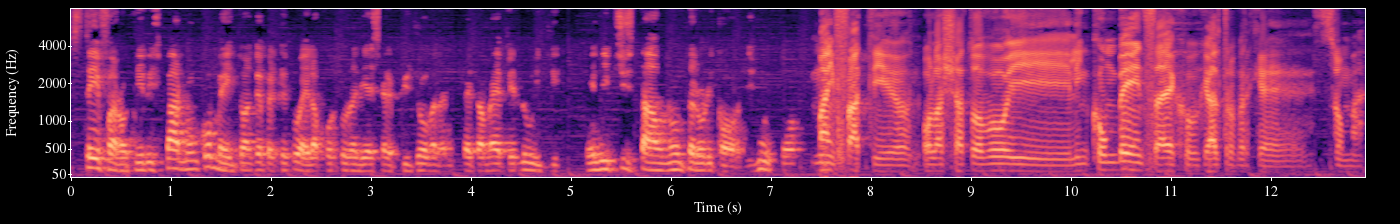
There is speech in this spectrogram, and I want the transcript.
Stefano, ti risparmio un commento anche perché tu hai la fortuna di essere più giovane rispetto a me e Luigi e l'Ipswich Town non te lo ricordi, giusto? Ma infatti ho lasciato a voi l'incombenza, ecco, che altro perché insomma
